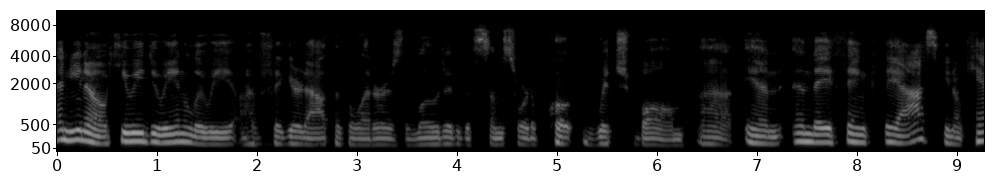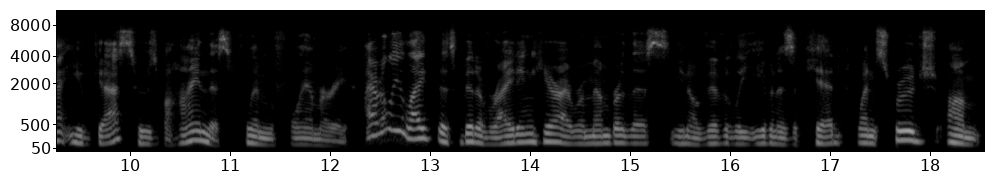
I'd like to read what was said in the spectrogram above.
and you know, Huey, Dewey, and Louie have figured out that the letter is loaded with some sort of quote witch balm. Uh, and and they think they ask, you know, can't you guess who's behind this flim flammery? I really like this bit of writing here. I remember this, you know, vividly even as a kid when Scrooge um,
